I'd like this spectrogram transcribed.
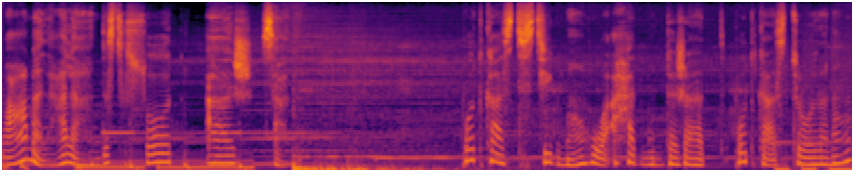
وعمل على هندسة الصوت آش سعد. بودكاست ستيغما هو أحد منتجات بودكاست روزانا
